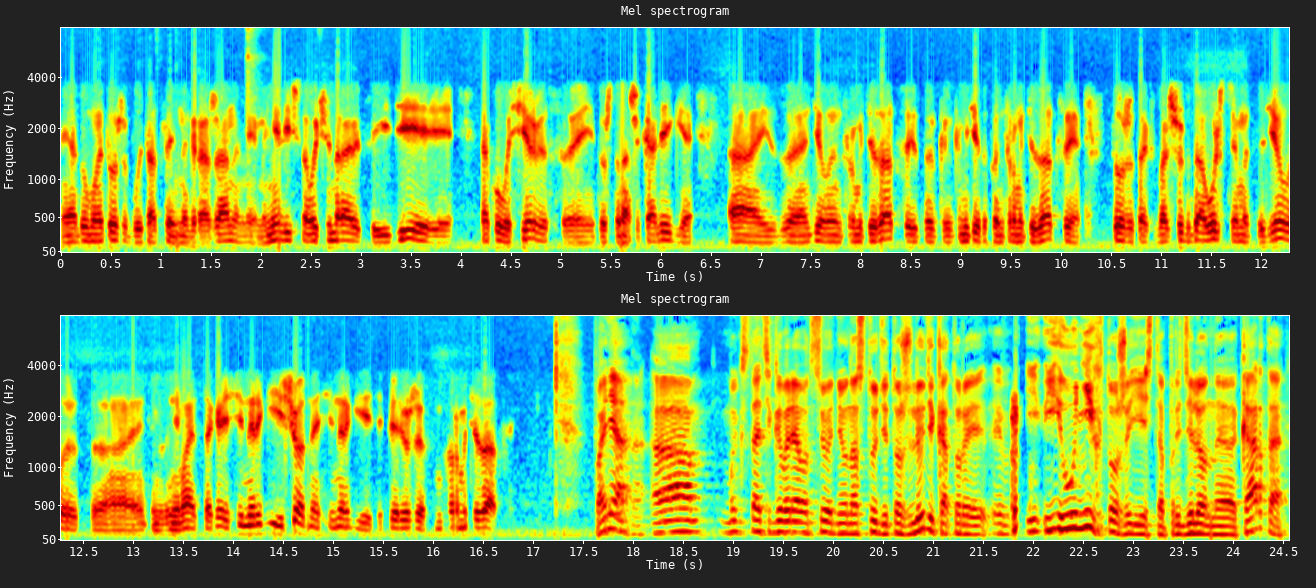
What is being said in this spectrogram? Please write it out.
Я думаю, тоже будет оценено горожанами. Мне лично очень нравится идея такого сервиса, и то, что наши коллеги а, из отдела информатизации, комитета по информатизации тоже так с большим удовольствием это делают, а, этим занимаются. Такая синергия, еще одна синергия теперь уже в информатизации. Понятно. А, мы, кстати говоря, вот сегодня у нас в студии тоже люди, которые... Э, и, и у них тоже есть определенная карта.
